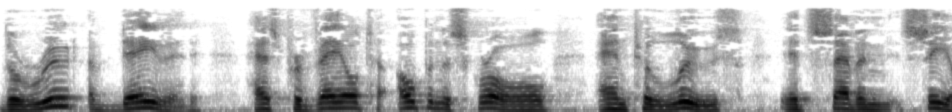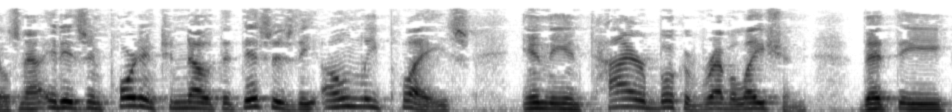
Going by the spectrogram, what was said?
the root of David, has prevailed to open the scroll and to loose its seven seals. Now, it is important to note that this is the only place in the entire book of Revelation that the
